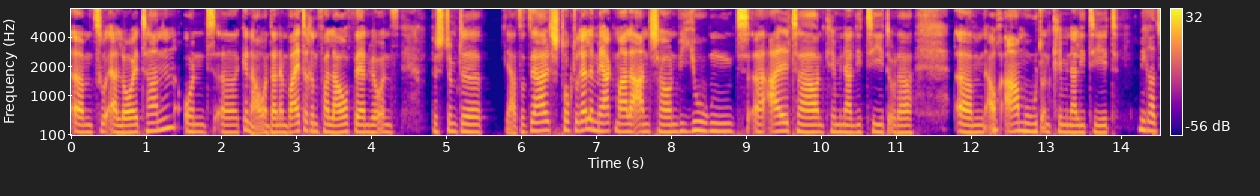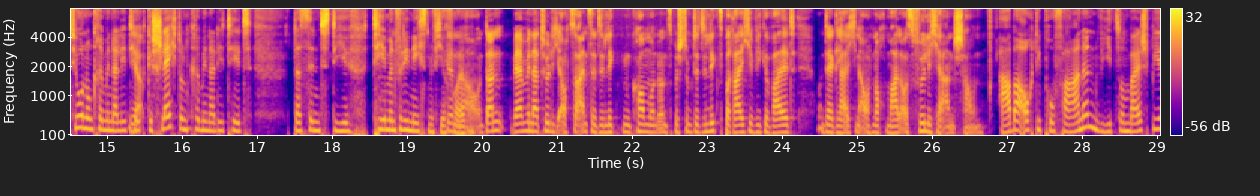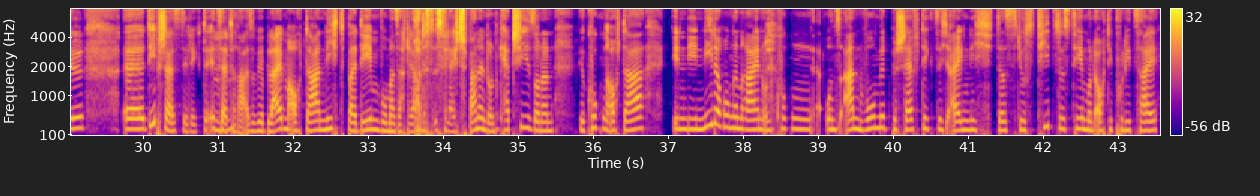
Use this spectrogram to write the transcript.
ähm, zu erläutern. Und äh, genau, und dann im weiteren Verlauf werden wir uns bestimmte ja, sozial-strukturelle Merkmale anschauen, wie Jugend, äh, Alter und Kriminalität oder ähm, auch Armut und Kriminalität. Migration und Kriminalität, ja. Geschlecht und Kriminalität das sind die Themen für die nächsten vier genau. Folgen. Genau. Und dann werden wir natürlich auch zu Einzeldelikten kommen und uns bestimmte Deliktsbereiche wie Gewalt und dergleichen auch nochmal ausführlicher anschauen. Aber auch die profanen, wie zum Beispiel äh, Diebstahlsdelikte etc. Mhm. Also wir bleiben auch da nicht bei dem, wo man sagt, ja, das ist vielleicht spannend und catchy, sondern wir gucken auch da in die Niederungen rein und gucken uns an, womit beschäftigt sich eigentlich das Justizsystem und auch die Polizei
